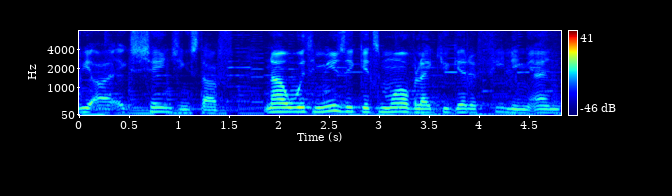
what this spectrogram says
we are exchanging stuff. Now with music, it's more of like you get a feeling, and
